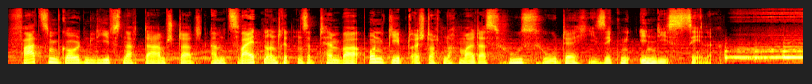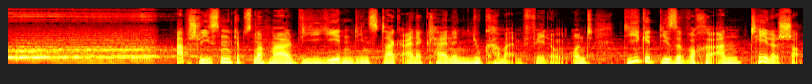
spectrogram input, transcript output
fahrt zum Golden Leaves nach Darmstadt am 2. und 3. September und gebt euch doch nochmal das Who's Who der hiesigen Indie-Szene. Abschließend gibt's nochmal wie jeden Dienstag eine kleine Newcomer-Empfehlung und die geht diese Woche an Teleshop.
